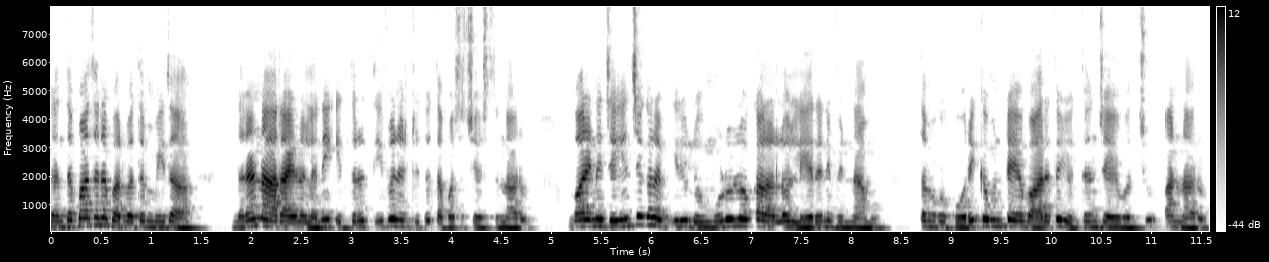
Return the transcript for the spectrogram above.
గంధమాధన పర్వతం మీద నరనారాయణులని ఇద్దరు తీవ్రనిష్టతో తపస్సు చేస్తున్నారు. వారిని జయించగల వీరులు మూడు లోకాలలో లేరని విన్నాము. తమకు కోరిక ఉంటే వారితో యుద్ధం చేయవచ్చు అన్నారు.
